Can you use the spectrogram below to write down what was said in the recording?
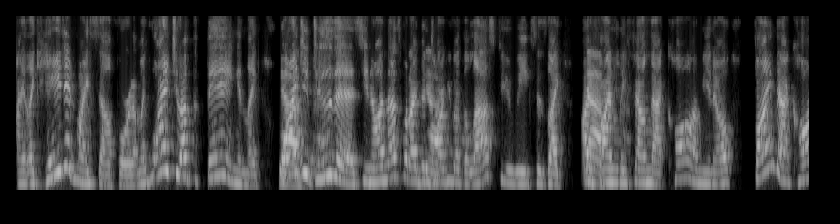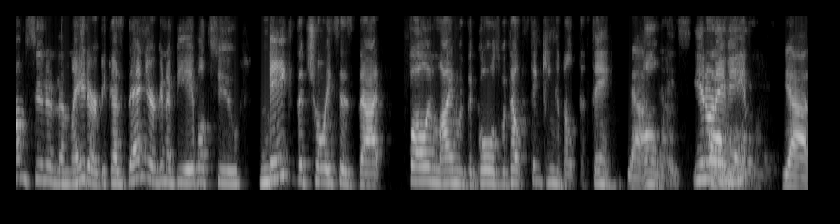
I like hated myself for it. I'm like, why'd you have the thing? And like, yeah. why'd you do this? You know, and that's what I've been yeah. talking about the last few weeks is like, I finally found that calm, you know, find that calm sooner than later because then you're going to be able to make the choices that fall in line with the goals without thinking about the thing Yeah. always you know what i mean Yeah.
